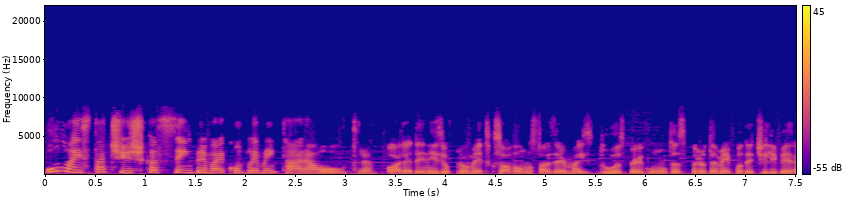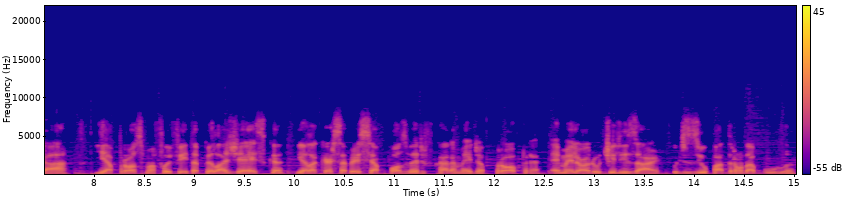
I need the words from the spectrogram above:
uma estatística sempre vai complementar a outra. Olha, Denise, eu prometo que só vamos fazer mais duas perguntas para eu também poder te liberar. E a próxima foi feita pela Jéssica e ela quer saber se após verificar a média própria é melhor utilizar o desvio padrão da bula.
